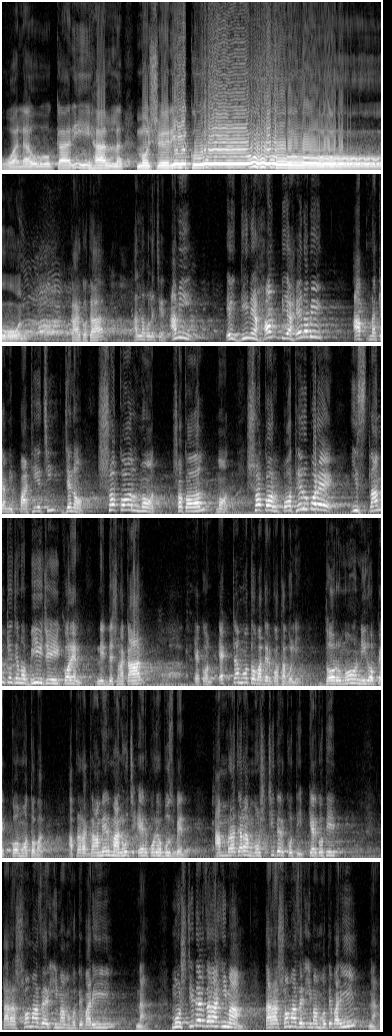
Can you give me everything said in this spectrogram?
ওয়ালাউ কারিহাল মুশরিকু। কার কথা? আল্লাহ বলেছেন, আমি এই দিনে হক দিয়া হে নবী, আপনাকে আমি পাঠিয়েছি যেন সকল মত সকল মত, সকল পথের উপরে ইসলামকে যেন বিজয়ী করেন। নির্দেশনা কার? এখন একটা মতবাদের কথা বলি। ধর্ম নিরপেক্ষ মতবাদ। আপনারা গ্রামের মানুষ, এরপরেও বুঝবেন। আমরা যারা মসজিদের কতিব কের কতিব তারা সমাজের ইমাম হতে পারি না। মসজিদের যারা ইমাম, তারা সমাজের ইমাম হতে পারি না।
